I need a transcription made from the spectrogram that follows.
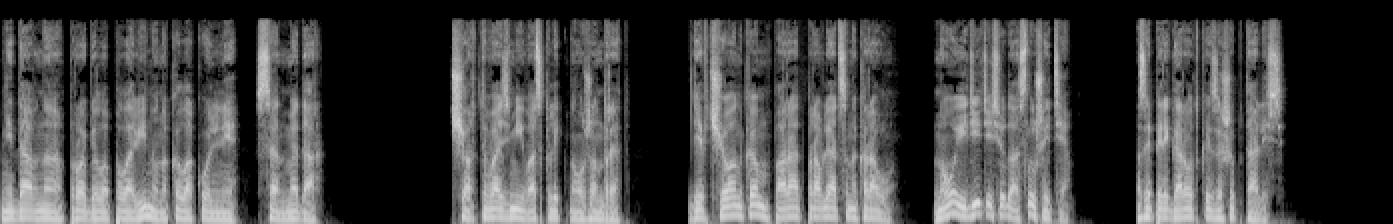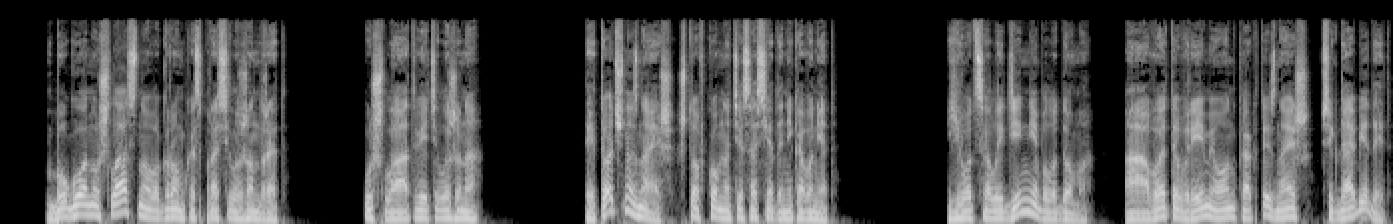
Недавно пробила половину на колокольне Сен-Медар». «Черт возьми!» — воскликнул Жондрет. «Девчонкам пора отправляться на караул. Ну, идите сюда, слушайте». За перегородкой зашептались. «Бугон ушла снова?» — громко спросил Жондрет. «Ушла», — ответила жена. «Ты точно знаешь, что в комнате соседа никого нет?» «Его целый день не было дома, а в это время он, как ты знаешь, всегда обедает».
